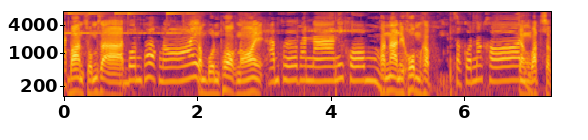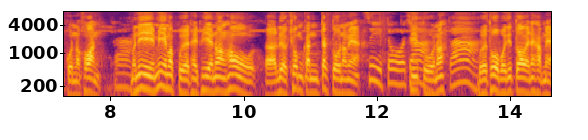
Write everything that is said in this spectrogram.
ดบ้านสมสะอาดตำบลพอกน้อยตำบลพอกน้อยอำเภอพันนานิคม พันนานิคมครับ สกลนครจังหวัดสกลนครจ้ามื้อนี้มีมาเปิดให้พี่น้องเฮาเอ่อเลือกชมกันจักตัวเนาะแม่ สี่ตัวจ้าสี่ตัวเนอะจ้าเบอร์โทรเบอร์ติดต่อไว้นะครับแม่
